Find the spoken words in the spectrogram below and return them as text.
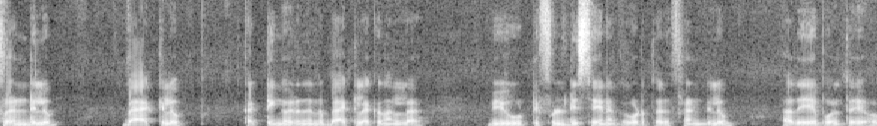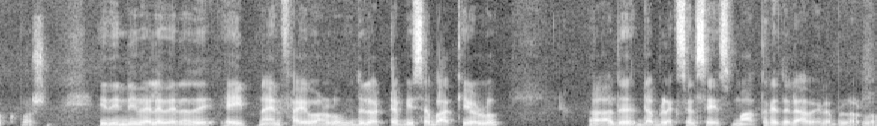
ഫ്രണ്ടിലും ബാക്കിലും കട്ടിങ് വരുന്നുണ്ട്. ബാക്കിലൊക്കെ നല്ല ബ്യൂട്ടിഫുൾ ഡിസൈനൊക്കെ കൊടുത്തത് ഫ്രണ്ടിലും അതേപോലത്തെ യോക്ക് പോർഷൻ ഇതിന്റെ വില വരുന്നത് എയ്റ്റ് നയൻ ഫൈവ് ആണുള്ളൂ. ഇതിൽ ഒറ്റ പീസേ ബാക്കിയുള്ളൂ അത് ഡബിൾ എക്സൽ സൈസ് മാത്രമേ ഇതിൽ അവൈലബിൾ ഉള്ളൂ.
